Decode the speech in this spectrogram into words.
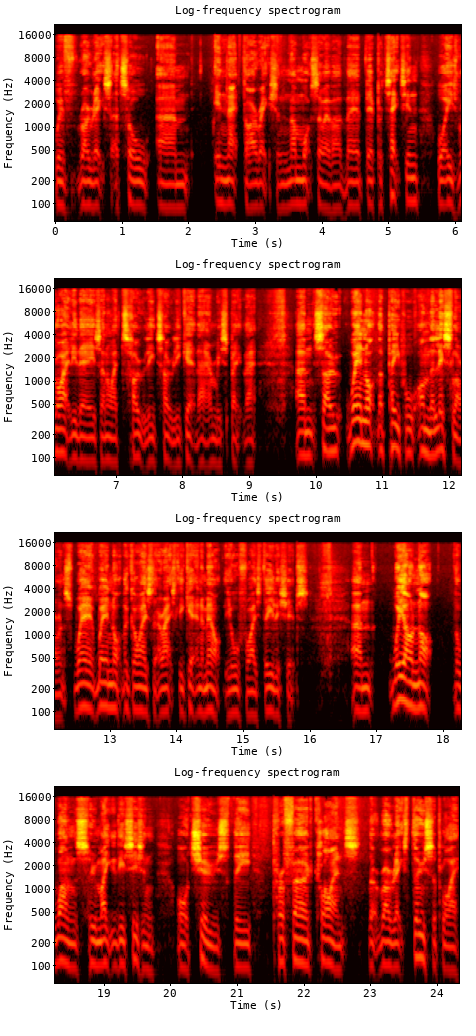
with Rolex at all. Um, in that direction, none whatsoever. They're they're protecting what is rightly theirs, and I totally totally get that and respect that. Um, so we're not the people on the list, Lawrence. We're we're not the guys that are actually getting them out, the authorised dealerships. Um, we are not the ones who make the decision or choose the preferred clients that Rolex do supply,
